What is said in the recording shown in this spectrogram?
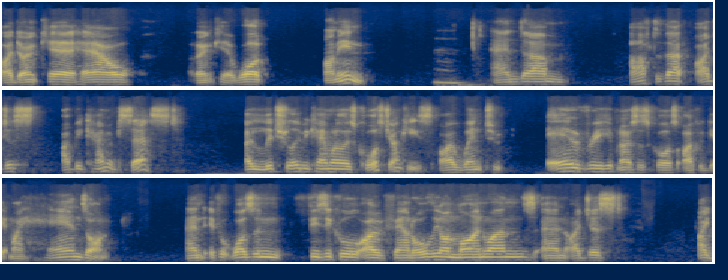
I don't care how, I don't care what, I'm in. Mm. And um, after that, I just I became obsessed. I literally became one of those course junkies. I went to every hypnosis course I could get my hands on, and if it wasn't physical, I found all the online ones, and I just I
